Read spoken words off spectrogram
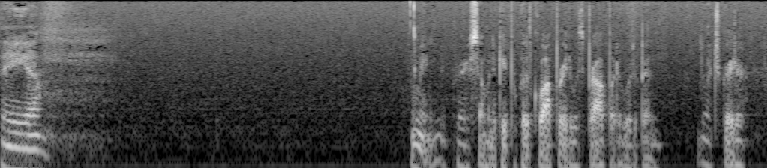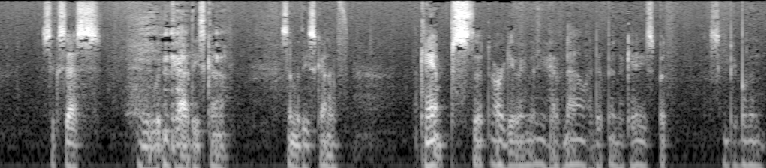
they. Um, I mean, so many people could have cooperated with Prabhupada, it would have been much greater success, and you wouldn't have these kind of, some of these kind of camps that arguing that you have now had that been the case, but some people didn't,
